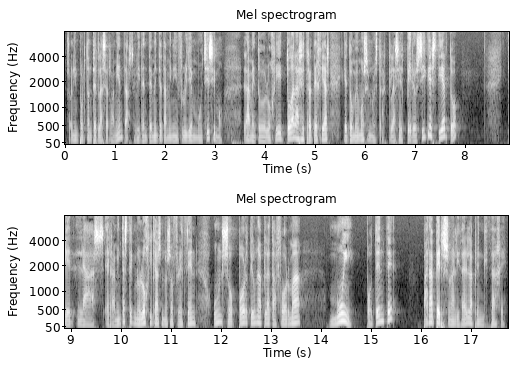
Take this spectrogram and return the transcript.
son importantes las herramientas, evidentemente también influyen muchísimo la metodología y todas las estrategias que tomemos en nuestras clases. Pero sí que es cierto que las herramientas tecnológicas nos ofrecen un soporte, una plataforma muy potente para personalizar el aprendizaje.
